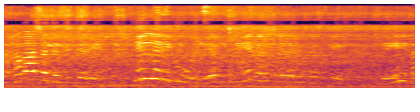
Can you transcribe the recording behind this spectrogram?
ಸಹವಾಸದಲ್ಲಿದ್ದರೆ ಎಲ್ಲರಿಗೂ ಒಳ್ಳೆಯ ಬುದ್ಧಿಯೇ ಬರುತ್ತದೆಂಬುದಕ್ಕೆ ಏನಿಲ್ಲ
